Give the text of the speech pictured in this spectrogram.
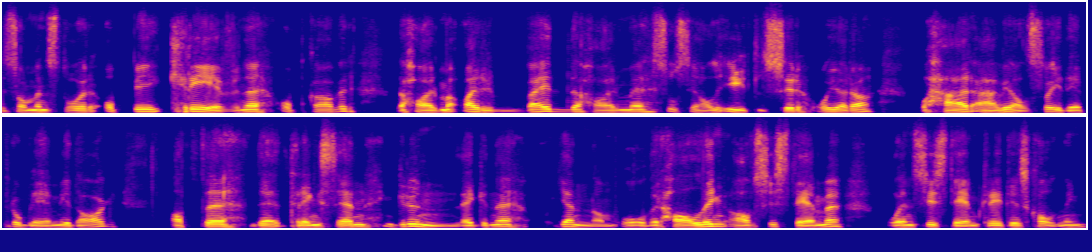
som en står oppi, krevende oppgaver. Det har med arbeid, det har med sosiale ytelser å gjøre. Og her er vi altså i det problemet i dag at eh, det trengs en grunnleggende gjennomoverhaling av systemet og en systemkritisk holdning.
